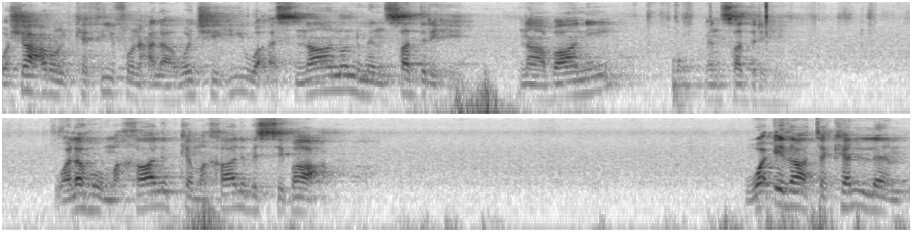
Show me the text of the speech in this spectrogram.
وشعر كثيف على وجهه وأسنان من صدره نابان من صدره. وله مخالب كمخالب السباع. وإذا تكلم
